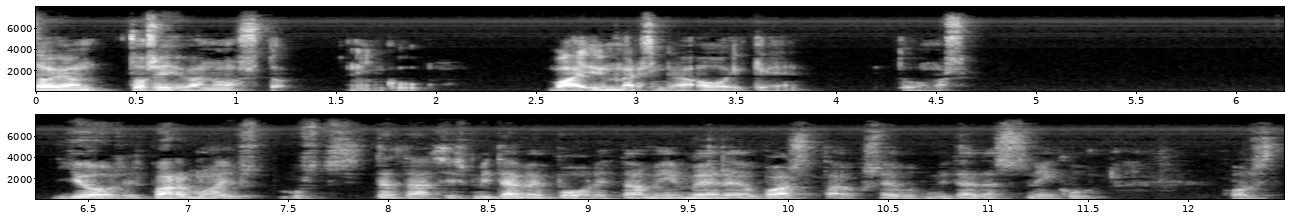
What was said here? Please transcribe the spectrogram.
toi on tosi hyvä nosto, niinku, vai ymmärsinkö mä oikein, Tuomas? Joo, siis varmaan just musta tätä, siis mitä me pohditaan, mihin meillä ei ole vastauksia, mutta mitä tässä niinku, on sit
